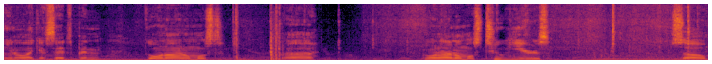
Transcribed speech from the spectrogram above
you know, like I said, it's been going on almost, uh, going on almost two years. So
